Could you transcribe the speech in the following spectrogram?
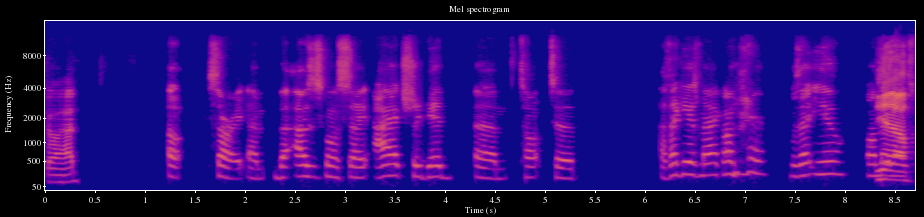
go ahead. Oh, sorry. Um, but I was just going to say I actually did um talk to. I think it was Mac on there. Was that you on there? Yeah. I was,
